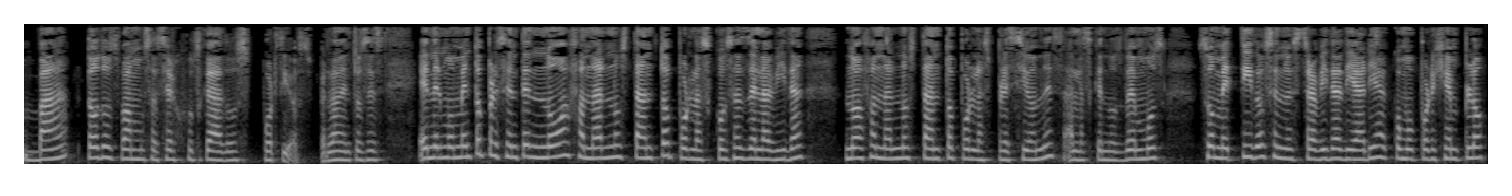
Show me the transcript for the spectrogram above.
va, todos vamos a ser juzgados por Dios, ¿verdad? Entonces, en el momento presente no afanarnos tanto por las cosas de la vida, no afanarnos tanto por las presiones a las que nos vemos sometidos en nuestra vida diaria, como por ejemplo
